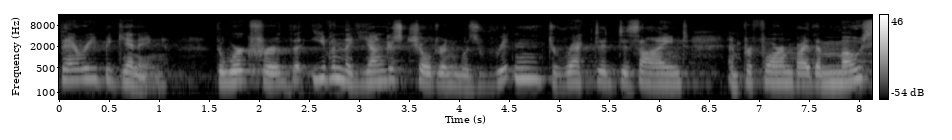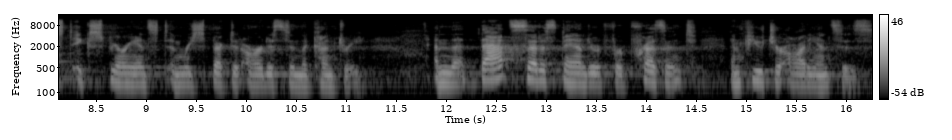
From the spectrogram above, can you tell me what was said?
very beginning, the work for the, even the youngest children was written, directed, designed, and performed by the most experienced and respected artists in the country. And that that set a standard for present and future audiences.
